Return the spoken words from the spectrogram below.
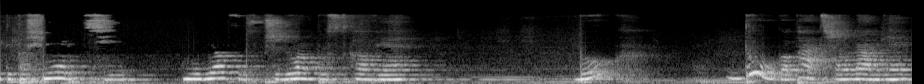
po śmierci niebiosów przybyłam pustkowie, Bóg długo patrzał na mnie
